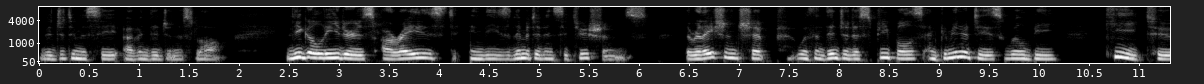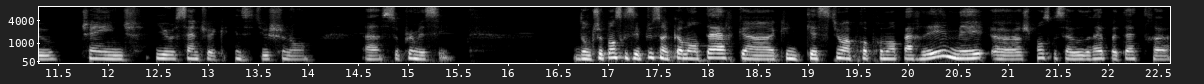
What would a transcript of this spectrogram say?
legitimacy of Indigenous law. Legal leaders are raised in these limited institutions the relationship with indigenous peoples and communities will be key to change Eurocentric institutional uh, supremacy. Donc, je pense que c'est plus un commentaire qu'une question à proprement parler, mais euh, je pense que ça vaudrait peut-être euh,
